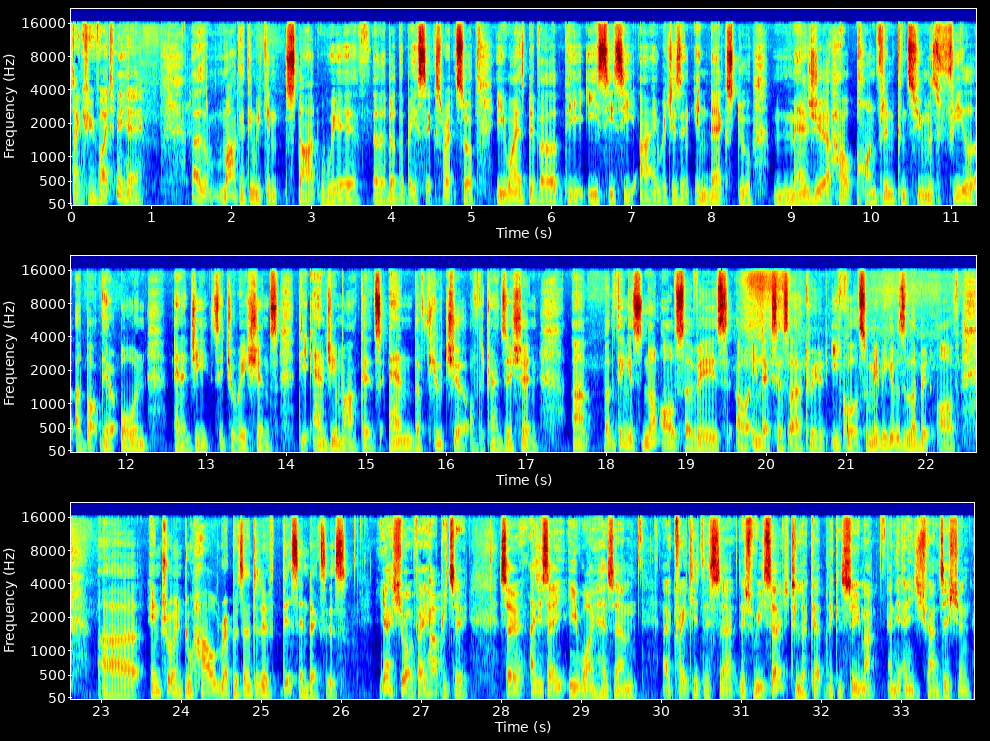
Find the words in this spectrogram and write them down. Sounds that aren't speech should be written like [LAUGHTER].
Thank you for inviting me here. Uh, so Mark, I think we can start with a little bit of the basics, right? So EY has developed the ECCI, which is an index to measure how confident consumers feel about their own energy situations, the energy markets, and the future of the transition. Uh, but the thing is, not all surveys or indexes are created equal. So maybe give us a little bit of uh, intro into how representative this index is. Yeah, sure. Very happy to. So, as you say, EY has um, uh, created this uh, this research to look at the consumer and the energy transition.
